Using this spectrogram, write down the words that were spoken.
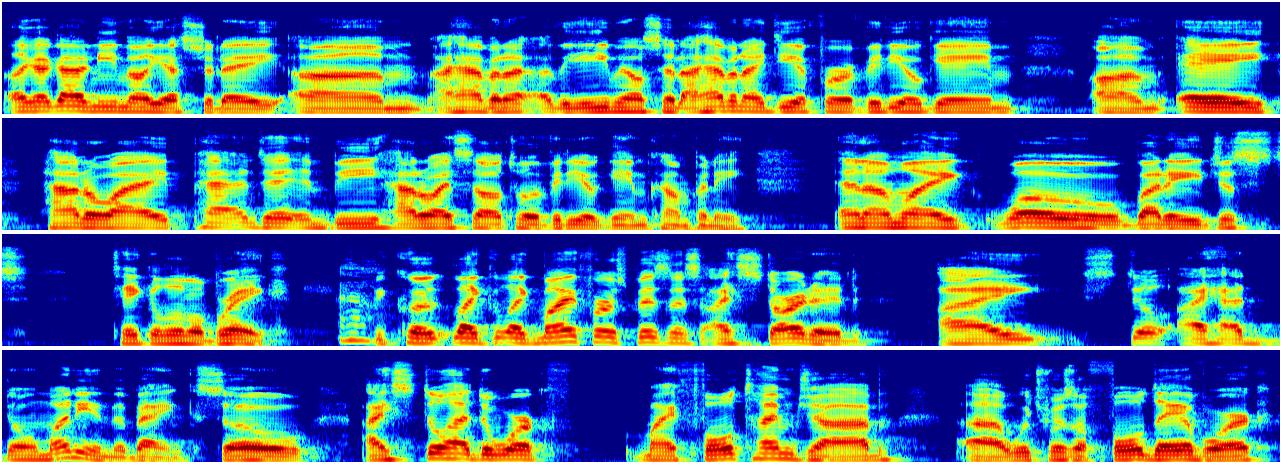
Like I got an email yesterday. Um, I have an uh, the email said I have an idea for a video game. Um, a how do I patent it, and B how do I sell it to a video game company? And I'm like, whoa, buddy, just take a little break oh. because like like my first business I started. I still I had no money in the bank, so I still had to work my full time job uh, which was a full day of work.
